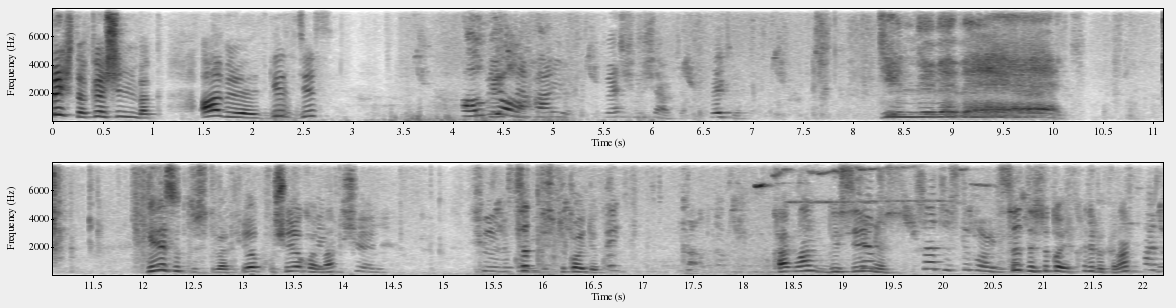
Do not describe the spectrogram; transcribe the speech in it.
5 dakika şimdi bak. Abi gezeceğiz. Almıyor. hayır. Ben şunu şey yapacağım. Bekle. Cinli bebek. Gene sırt üstü bak. Yok şuraya koy lan. Şöyle. Şöyle. Sırt üstü koyduk. Kalk lan gösteremiyoruz. Sırt üstü koydum. Sırt üstü koy. Hadi bakalım. Hadi.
